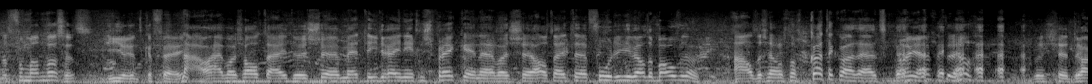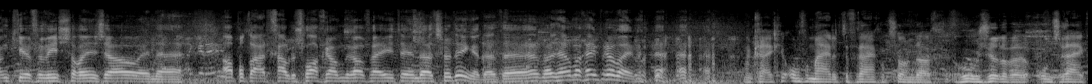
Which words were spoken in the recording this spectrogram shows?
Wat voor man was het, hier in het café? Nou, hij was altijd dus eh, met iedereen in gesprek. En hij was eh, altijd, voerde hij wel erboven. Haalde zelfs nog kattenkwaad uit. Oh ja, vertel. dus drankje verwisselen en zo. En appeltaart, gouden slagroom eraf eten en dat soort dingen. Dat was helemaal geen probleem. Dan krijg je onvermijdelijk de vraag op zo'n dag... hoe zullen we ons Rijk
